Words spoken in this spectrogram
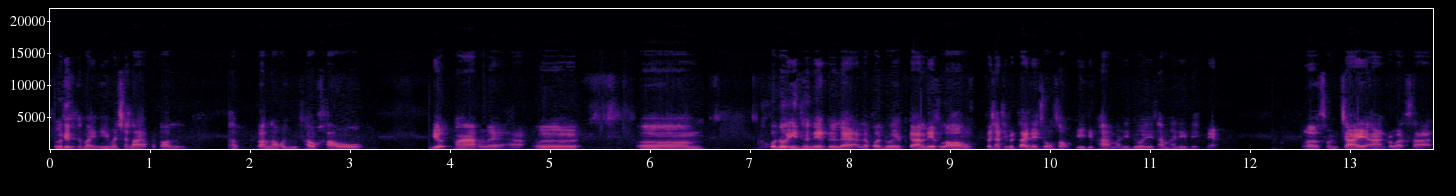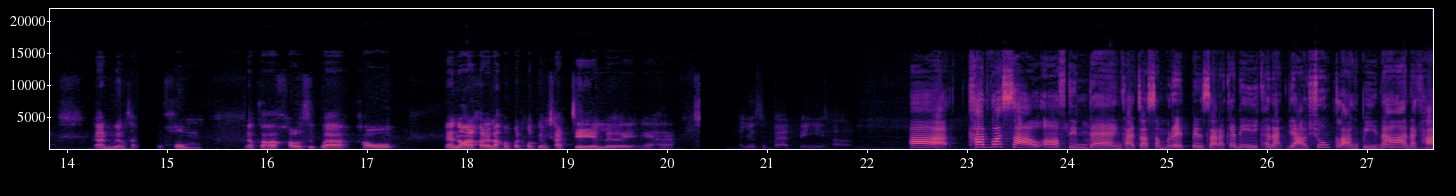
เออเด็กสมัยนี้มันฉลาดกว่าตอนตอนเราอายุเท่าเขา เยอะมากเลยฮะเออเออก็ด้วยอินเทอร์เน็ตด้วยแหละ แล้วก็ด้วยการเรียกร้องประชาธิปไตยในช่วงสองปีที่ผ่านมานี้ด้วยที่ทำให้เด็กๆเนี่ยสนใจอ่านประวัติศาสตร์ การเมืองสังคม แล้วก็เขารู้สึกว่าเขาแน่นอนเขาได้รับผลกระทบอย่างชัดเจนเลยอย่างเงี้ยฮะอายุ 18 ปีครับ คาดว่า Sound of ดินแดงค่ะ จะสำเร็จเป็นสารคดีขนาดยาวช่วงกลางปีหน้านะคะ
